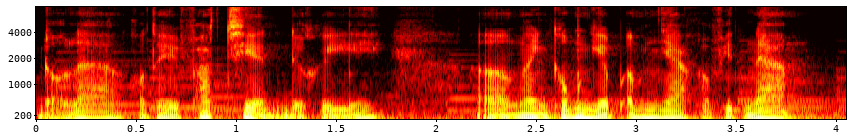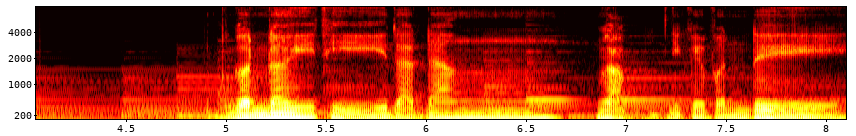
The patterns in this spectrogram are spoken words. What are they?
đó là có thể phát triển được cái uh, ngành công nghiệp âm nhạc ở Việt Nam. Gần đây thì đạt đang gặp những cái vấn đề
